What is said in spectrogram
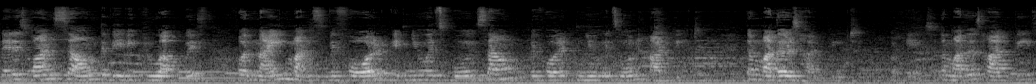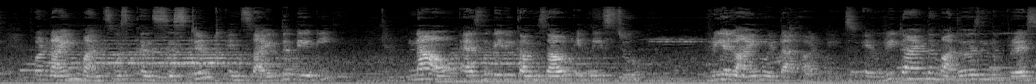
There is one sound the baby grew up with for nine months before it knew its own sound, before it knew its own heartbeat. The mother's heartbeat. Okay, so the mother's heartbeat for nine months was consistent inside the baby. Now, as the baby comes out, it needs to realign with that heartbeat. So every time the mother is in the breast,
